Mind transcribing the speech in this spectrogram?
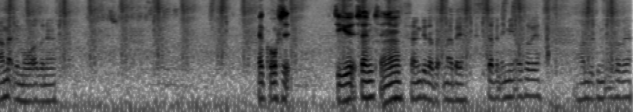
I'm at the motor now. How close is it to you, it sounds, anyway? Sounded a bit maybe 70 metres away. 100 metres away.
